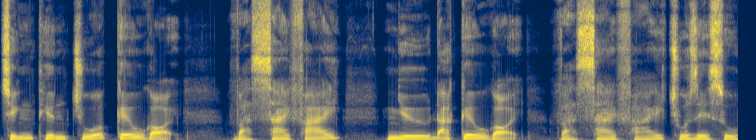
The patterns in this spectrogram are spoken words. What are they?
chính thiên chúa kêu gọi và sai phái như đã kêu gọi và sai phái chúa giêsu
